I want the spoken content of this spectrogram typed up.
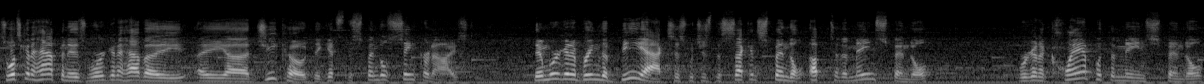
So what's going to happen is we're going to have a, a uh, G code that gets the spindle synchronized. Then we're going to bring the B axis, which is the second spindle, up to the main spindle. We're going to clamp with the main spindle,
